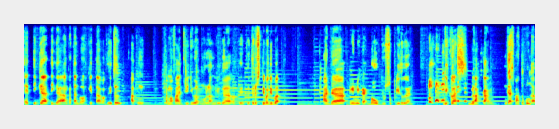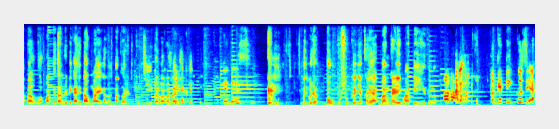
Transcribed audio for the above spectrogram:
Eh tiga tiga angkatan bawah kita waktu itu aku sama Fajri juga ngulang juga waktu itu. Terus tiba-tiba ada ini kayak bau busuk gitu kan di kelas belakang. Enggak sepatuku nggak bau. Waktu itu kan udah dikasih tahu Maya kalau sepatu harus dicuci bla, gitu kan. Terus Tiba-tiba udah bau busuk aja kayak bangkai mati gitu loh. pakai tikus ya.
